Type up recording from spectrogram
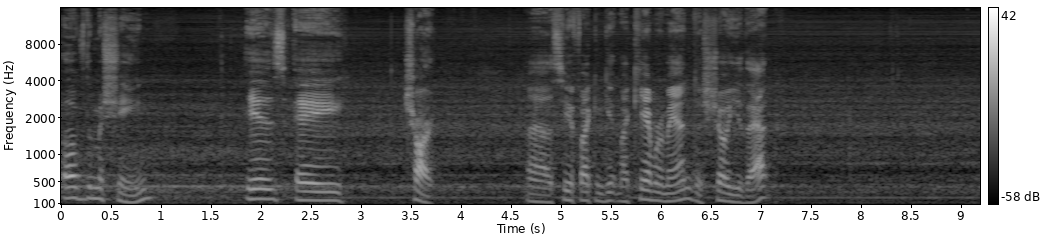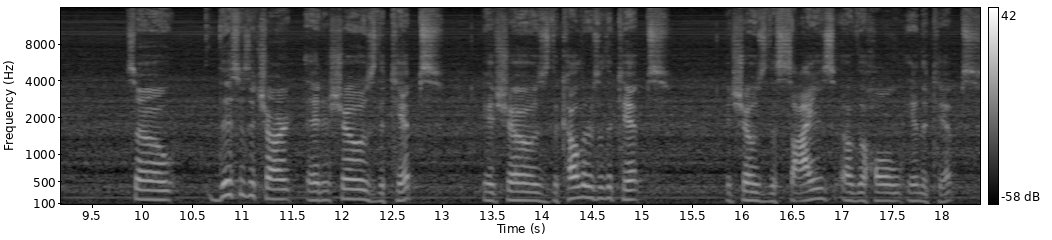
of the machine is a chart. Uh, see if I can get my cameraman to show you that. So this is a chart and it shows the tips. It shows the colors of the tips. It shows the size of the hole in the tips.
